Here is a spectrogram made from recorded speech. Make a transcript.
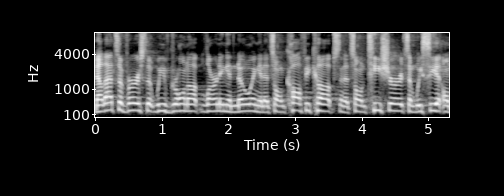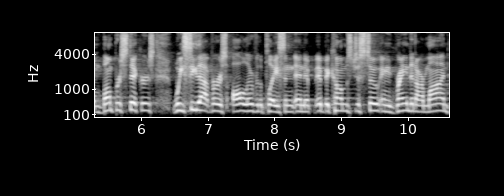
Now, that's a verse that we've grown up learning and knowing, and it's on coffee cups and it's on t shirts, and we see it on bumper stickers. We see that verse all over the place, and, and it, it, becomes just so ingrained in our mind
